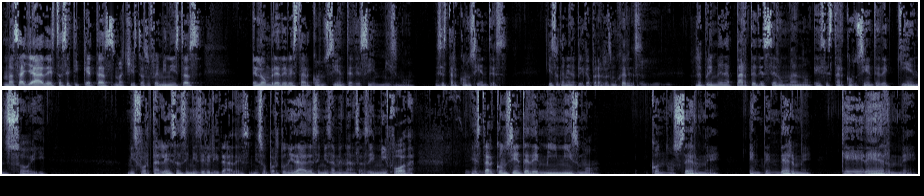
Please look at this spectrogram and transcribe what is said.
más allá de estas etiquetas machistas o feministas, el hombre debe estar consciente de sí mismo. Es estar conscientes. Y esto también aplica para las mujeres. La primera parte de ser humano es estar consciente de quién soy. Mis fortalezas y mis debilidades, mis oportunidades y mis amenazas, y mi foda. Estar consciente de mí mismo, conocerme, entenderme, quererme,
